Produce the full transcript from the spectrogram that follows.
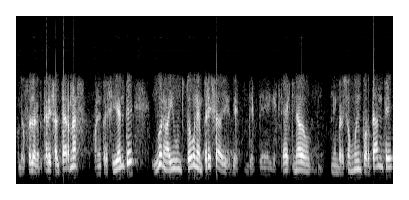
cuando fue las capitales alternas con el presidente. Y bueno, hay un, toda una empresa de, que ha destinado una inversión muy importante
